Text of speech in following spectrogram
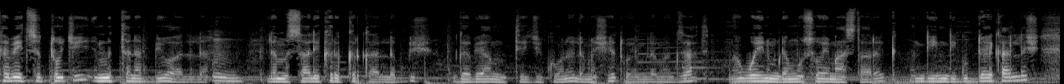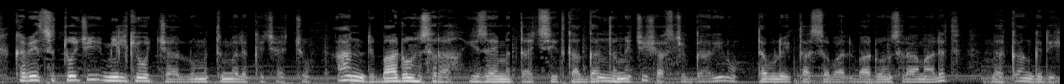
ከቤት ስትወጪ የምተነቢው አለ። ለምሳሌ ክርክር ካለብሽ ገበያ የምትሄጂ ከሆነ ለመሸጥ ወይም ለመግዛት ወይንም ደግሞ ሰው የማስታረቅ እንዲህ እንዲህ ጉዳይ ካለሽ ከቤት ስትወጪ ሚልኪዎች አሉ የምትመለከቻቸው። አንድ ባዶን ስራ ይዛ የመጣች ሴት ካጋጠመችሽ አስቸጋሪ ነው ተብሎ ይታሰባል። ባዶን ስራ ማለት በቃ እንግዲህ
